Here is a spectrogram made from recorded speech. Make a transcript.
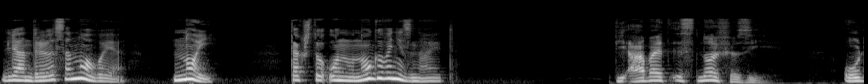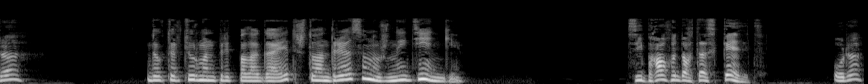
для Андреаса новая, ной, так что он многого не знает. Die Arbeit ist neu für Sie, oder? Доктор Тюрман предполагает, что Андреасу нужны деньги. Sie brauchen doch das Geld, oder?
